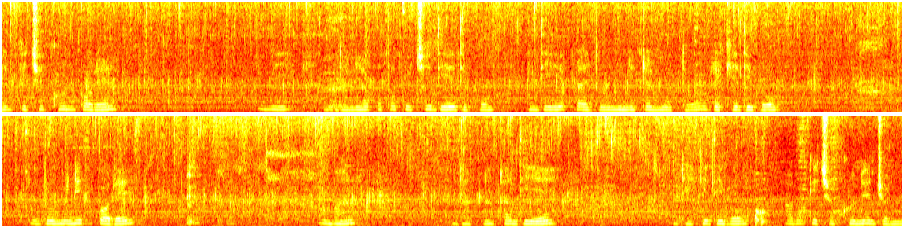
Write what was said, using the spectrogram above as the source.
এর কিছুক্ষণ পরে আমি ধনিয়া পাতা কুচি দিয়ে দিব। দিয়ে প্রায় দু মিনিটের মতো রেখে দিব। তো দু মিনিট পরে আবার ঢাকনাটা দিয়ে ঢেকে দিব আরও কিছুক্ষণের জন্য।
